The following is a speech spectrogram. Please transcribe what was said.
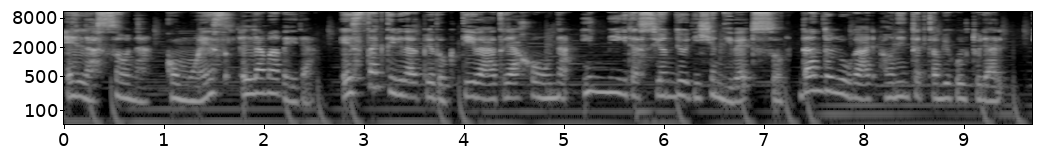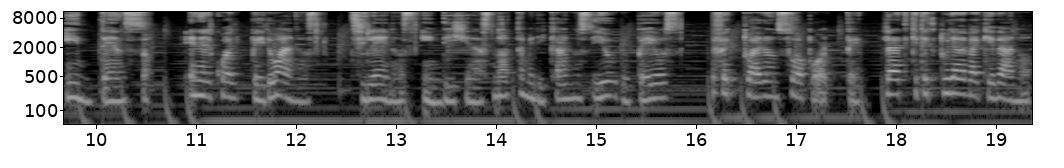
en la zona, como es la madera. Esta actividad productiva atrajo una inmigración de origen diverso, dando lugar a un intercambio cultural intenso, en el cual peruanos, chilenos, indígenas, norteamericanos y europeos efectuaron su aporte. La arquitectura de Baquedano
